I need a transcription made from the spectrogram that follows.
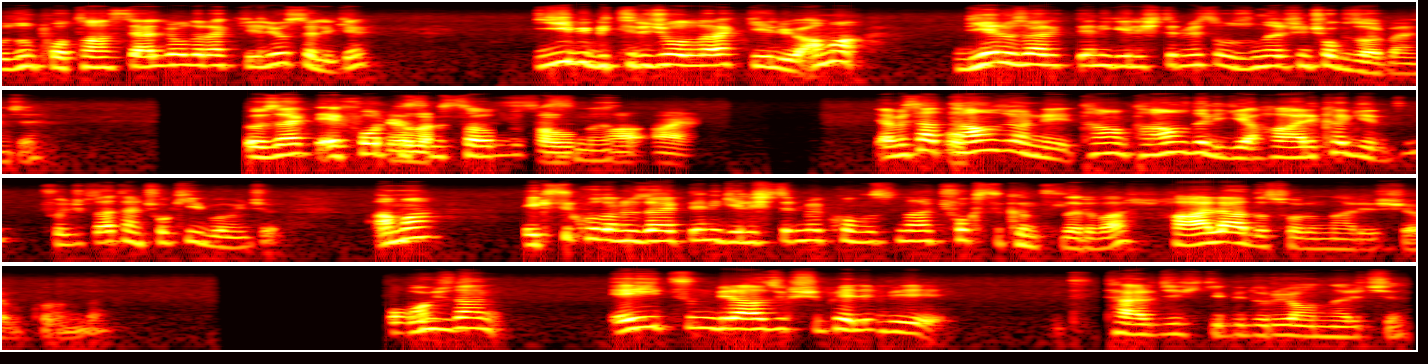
uzun potansiyelli olarak geliyorsa lige iyi bir bitirici olarak geliyor ama diğer özelliklerini geliştirmesi uzunlar için çok zor bence. Özellikle efor olarak, kısmı, savunma kısmı. Savunma, aynen. Ya mesela O- Towns örneği. Tamam Towns da lige harika girdi. Çocuk zaten çok iyi bir oyuncu. Ama eksik olan özelliklerini geliştirme konusunda çok sıkıntıları var. Hala da sorunlar yaşıyor bu konuda. O yüzden Aiton birazcık şüpheli bir tercih gibi duruyor onlar için.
